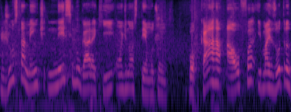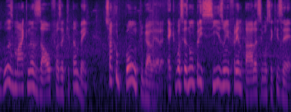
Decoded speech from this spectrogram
justamente nesse lugar aqui. Onde nós temos um Bocarra Alpha e mais outras duas máquinas alfas aqui também. Só que o ponto, galera, é que vocês não precisam enfrentá-las se você quiser.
